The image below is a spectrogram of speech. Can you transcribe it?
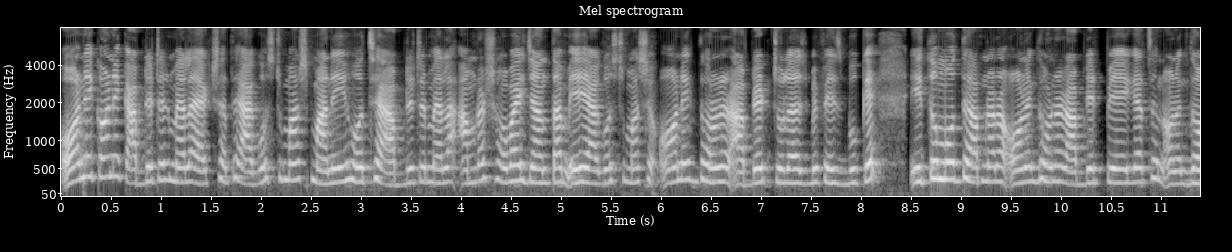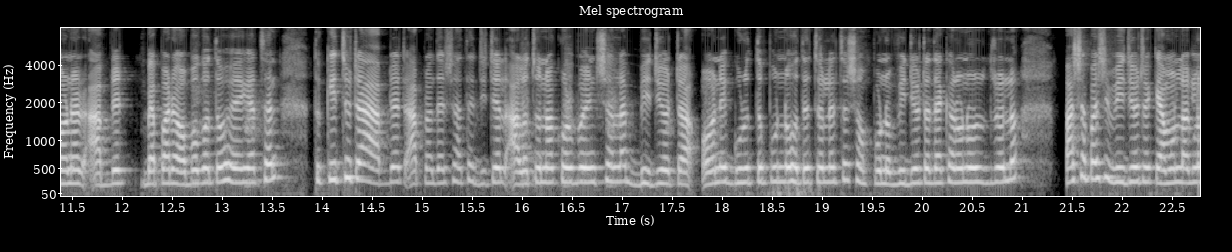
অনেক অনেক আপডেটের মেলা একসাথে। আগস্ট মাস মানেই হচ্ছে আপডেটের মেলা। আমরা সবাই জানতাম এই আগস্ট মাসে অনেক ধরনের আপডেট চলে আসবে ফেসবুকে ইতোমধ্যে আপনারা অনেক ধরনের আপডেট পেয়ে গেছেন, অনেক ধরনের আপডেট ব্যাপারে অবগত হয়ে গেছেন। তো কিছুটা আপডেট আপনাদের সাথে ডিটেল আলোচনা করব ইনশাল্লাহ ভিডিওটা অনেক গুরুত্বপূর্ণ হতে চলেছে। সম্পূর্ণ ভিডিওটা দেখার অনুরোধ রইল। পাশাপাশি ভিডিওটা কেমন লাগল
